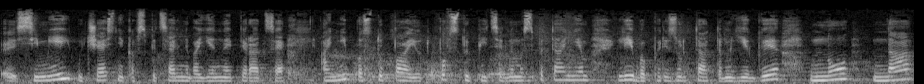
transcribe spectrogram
э, семей участников специальной военной операции. Они поступают по вступительным испытаниям, либо по результатам ЕГЭ, но на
